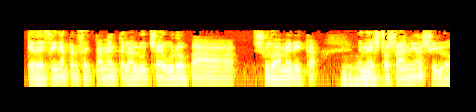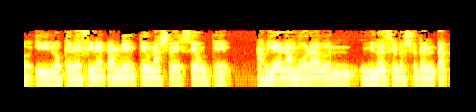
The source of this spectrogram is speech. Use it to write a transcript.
que define perfectamente la lucha Europa-Sudamérica uh -huh. en estos años y lo, y lo que define también que una selección que había enamorado en 1970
